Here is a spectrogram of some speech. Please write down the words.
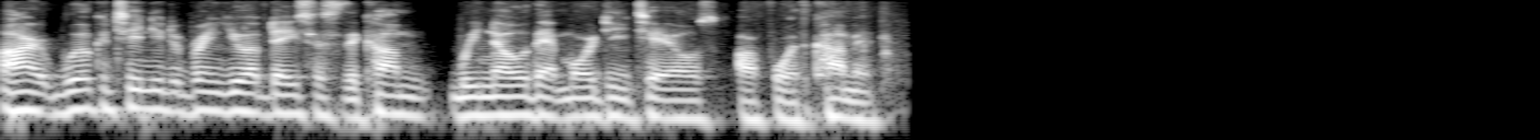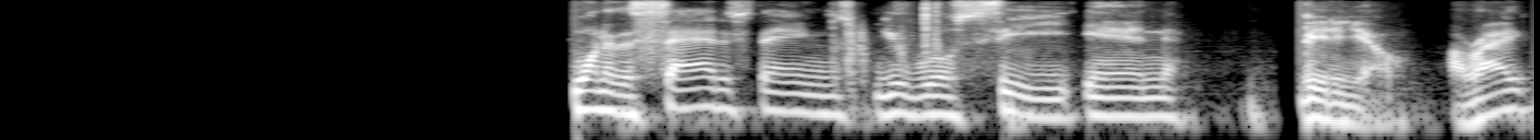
All right, we'll continue to bring you updates as they come. We know that more details are forthcoming. One of the saddest things you will see in video, all right?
